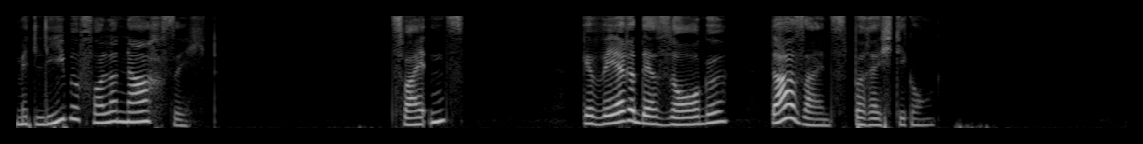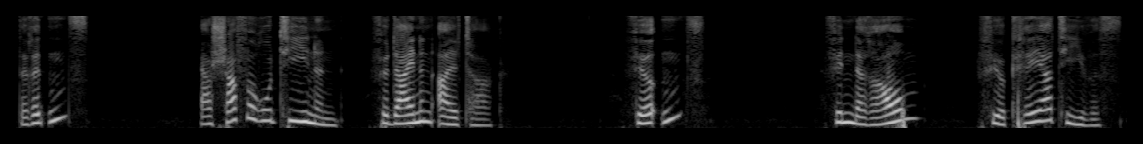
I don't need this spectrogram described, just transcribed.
mit liebevoller Nachsicht. Zweitens, gewähre der Sorge Daseinsberechtigung. Drittens, erschaffe Routinen für deinen Alltag. Viertens, finde Raum für Kreatives.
